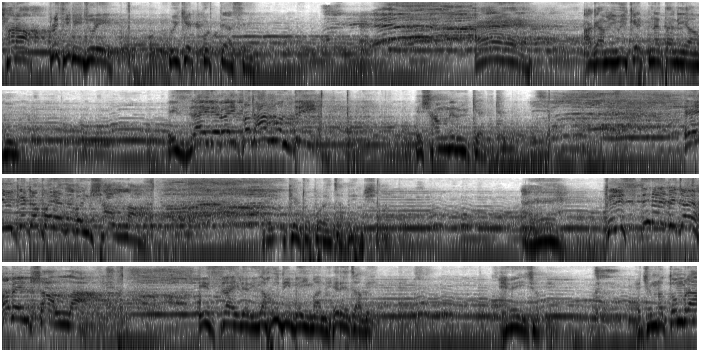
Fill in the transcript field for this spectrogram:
সারা পৃথিবী জুড়ে উইকেট করতে আছে। হ্যাঁ আগামী উইকেট নেতা নিয়াহু ইসরায়েলের ওই প্রধানমন্ত্রী এই সামনের উইকেট। যাবে ইনশাল্লাহ এই উইকেটও পড়ে যাবে ইনশাল্লাহ হ্যাঁ ফিলিস্তিনের বিজয় হবে ইনশাআল্লাহ। ইসরায়েলের ইয়াহুদি বেঈমান হেরে যাবে, হেরেই যাবে। এজন্য তোমরা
